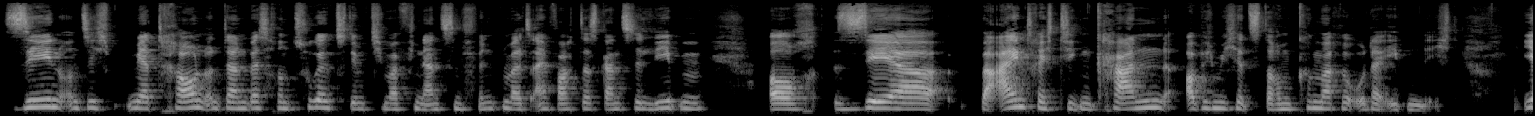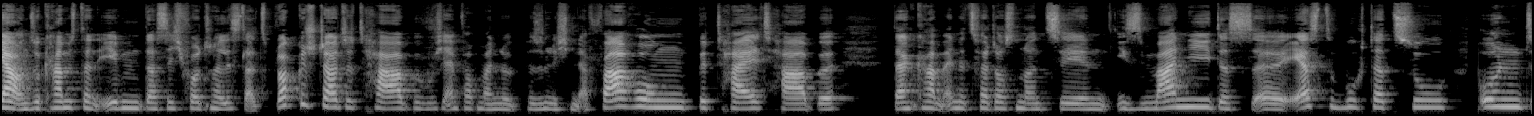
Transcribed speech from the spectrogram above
sehen und sich mehr trauen und dann besseren Zugang zu dem Thema Finanzen finden, weil es einfach das ganze Leben auch sehr beeinträchtigen kann, ob ich mich jetzt darum kümmere oder eben nicht. Ja, und so kam es dann eben, dass ich Fortunalist als Blog gestartet habe, wo ich einfach meine persönlichen Erfahrungen geteilt habe, dann kam Ende 2019 Easy Money, das äh, erste Buch dazu. Und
